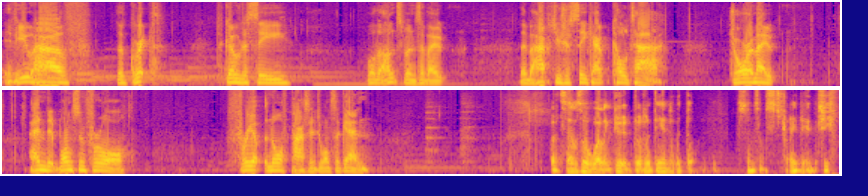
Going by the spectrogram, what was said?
if you have the grit to go to sea, or the huntsman's about, then perhaps you should seek out Coltar, draw him out, end it once and for all, free up the North Passage once again. That sounds all well and good, but at the end of the day, sounds Australian. Jesus.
